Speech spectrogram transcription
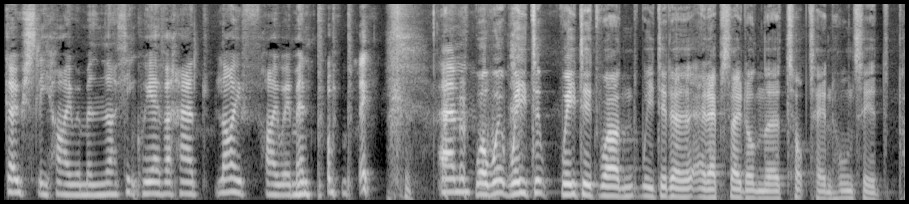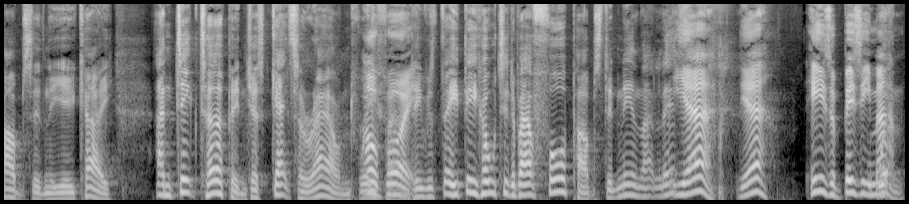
ghostly highwaymen than I think we ever had live highwaymen, probably. Well, we, we did we did one we did a, an episode on the top ten haunted pubs in the UK, and Dick Turpin just gets around. we Oh, found. boy. he was he, he haunted about four pubs, didn't he, in that list? Yeah, yeah. He's a busy man.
